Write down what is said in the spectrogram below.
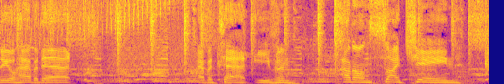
Audio Habitat, Habitat even, out on Sidechain.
